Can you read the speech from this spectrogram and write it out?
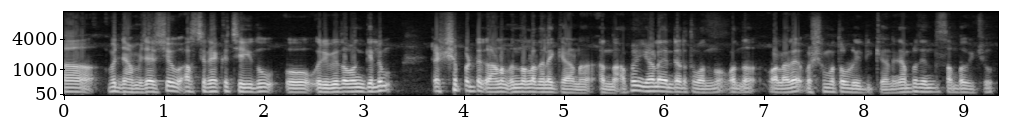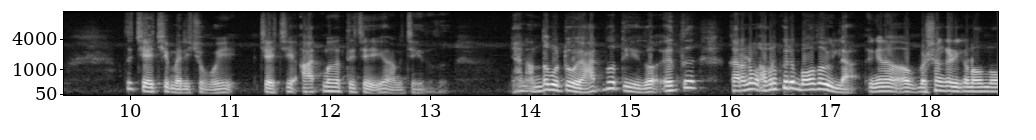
അപ്പം ഞാൻ വിചാരിച്ചു അർച്ചനയൊക്കെ ചെയ്തു ഒരുവിധമെങ്കിലും രക്ഷപ്പെട്ട് കാണും എന്നുള്ള നിലയ്ക്കാണ് അന്ന്. അപ്പം ഇയാൾ എന്റെ അടുത്ത് വന്നു വന്ന് വളരെ വിഷമത്തോടെ ഇരിക്കുകയാണ്. ഞാൻ പറഞ്ഞു എന്ത് സംഭവിച്ചു? അത് ചേച്ചി മരിച്ചുപോയി. ചേച്ചി ആത്മഹത്യ ചെയ്യുകയാണ് ചെയ്തത്. ഞാൻ അന്തം വിട്ടുപോയി. ആത്മഹത്യ ചെയ്തു. എന്ത് കാരണം അവർക്കൊരു ബോധമില്ല ഇങ്ങനെ വിഷം കഴിക്കണമെന്നോ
